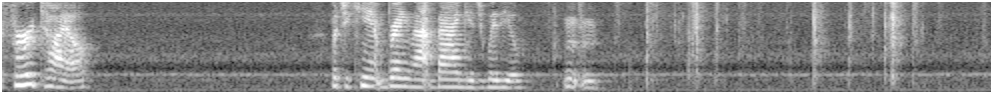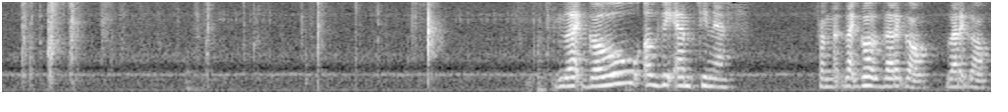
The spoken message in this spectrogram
fertile. But you can't bring that baggage with you. Mm-mm. Let go of the emptiness from the, let go let it go let it go.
